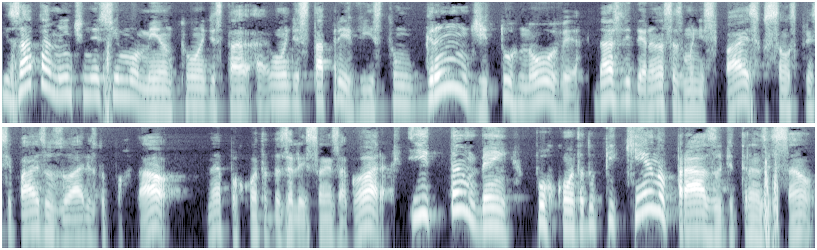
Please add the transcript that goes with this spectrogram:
Exatamente nesse momento onde está, onde está previsto um grande turnover das lideranças municipais, que são os principais usuários do portal, né, por conta das eleições agora, e também por conta do pequeno prazo de transição,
